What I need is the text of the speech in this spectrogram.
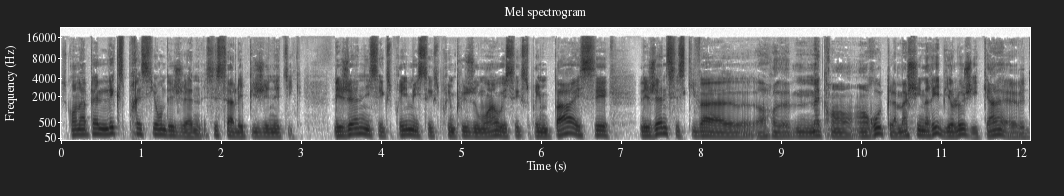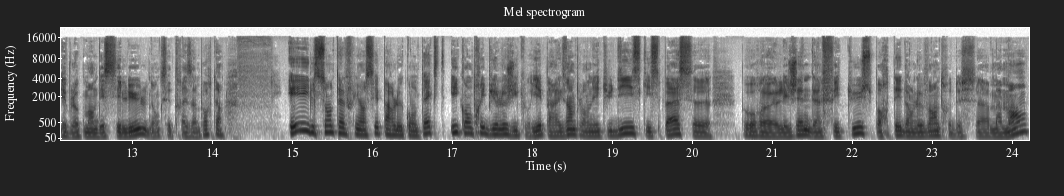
ce qu'on appelle l'expression des gènes. C'est ça l'épigénétique. Les gènes, ils s'expriment, ils s'expriment plus ou moins, ou ils s'expriment pas, et c'est les gènes, c'est ce qui va euh, mettre en, route la machinerie biologique, hein, le développement des cellules, donc c'est très important et ils sont influencés par le contexte, y compris biologique. Vous voyez, par exemple, on étudie ce qui se passe euh, pour euh, les gènes d'un fœtus porté dans le ventre de sa maman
